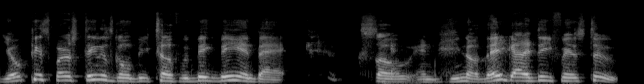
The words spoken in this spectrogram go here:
your Pittsburgh Steelers gonna be tough with Big Ben back. So and you know they got a defense too.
